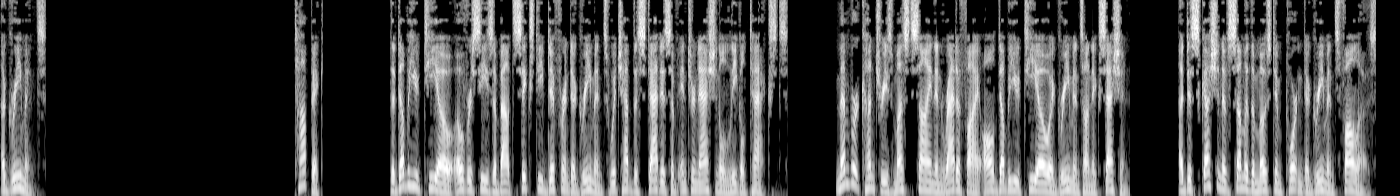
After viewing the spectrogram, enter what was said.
Agreements the WTO oversees about 60 different agreements which have the status of international legal texts. Member countries must sign and ratify all WTO agreements on accession. A discussion of some of the most important agreements follows.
